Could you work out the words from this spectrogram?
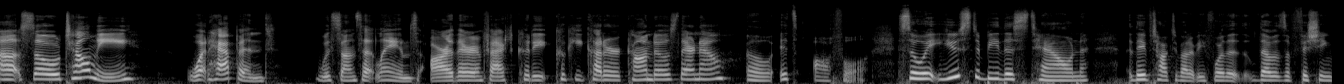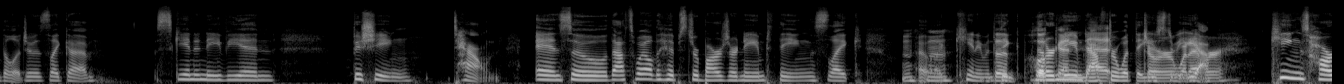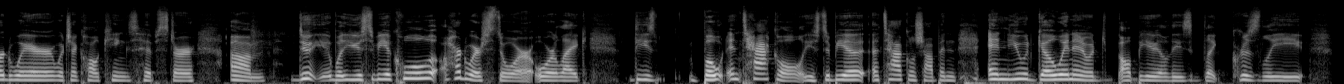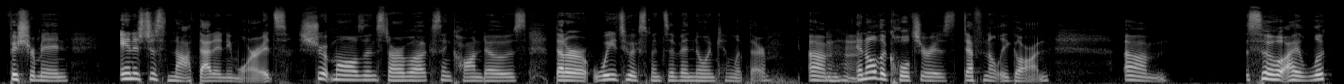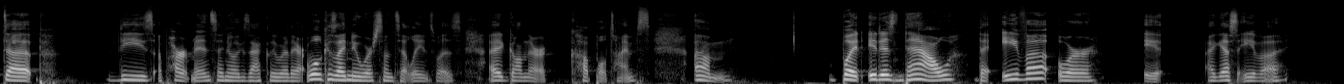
Uh, so tell me what happened with Sunset Lanes. Are there, in fact, cookie, cookie cutter condos there now? Oh, it's awful. So it used to be this town. They've talked about it before. That that was a fishing village. It was like a Scandinavian fishing town, and so that's why all the hipster bars are named things like oh, I can't even The think that are named after what they used to be. whatever. Yeah. King's Hardware, which I call King's Hipster, um, do well. Used to be a cool hardware store, or like these boat and tackle used to be a, a tackle shop, and and you would go in and it would all be all these like grizzly fishermen, and it's just not that anymore. It's strip malls and Starbucks and condos that are way too expensive, and no one can live there. Um, and all the culture is definitely gone. Um, so I looked up these apartments. I know exactly where they are. Well, because I knew where Sunset Lanes was. I had gone there a couple times. Um, but it is now the Ava or A- I guess Ava,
